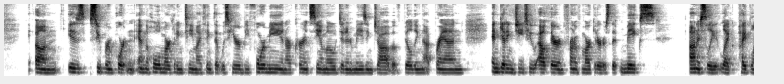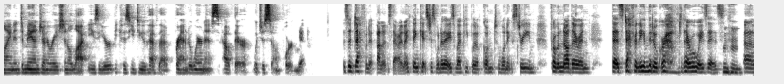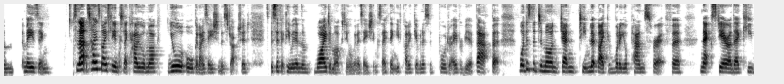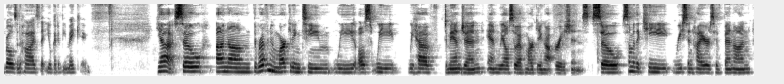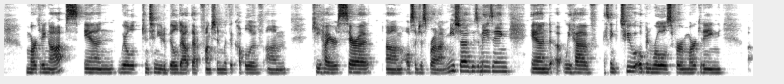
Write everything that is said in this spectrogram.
um, is super important. And the whole marketing team i think that was here before me and our current cmo did an amazing job of building that brand and getting g2 out there in front of marketers that makes honestly like pipeline and demand generation a lot easier because you do have that brand awareness out there, which is so important. Yeah. There's a definite balance there. And I think it's just one of those where people have gone to one extreme from another. And there's definitely a middle ground. There always is. Mm-hmm. Um, amazing. So that ties nicely into like how your mark your organization is structured, specifically within the wider marketing organization. Because I think you've kind of given us a broader overview of that. But what does the demand gen team look like, and what are your plans for it for next year? Are there key roles and hires that you're going to be making? Yeah. So on um, the revenue marketing team, we also we we have demand gen and we also have marketing operations. So some of the key recent hires have been on marketing ops, and we'll continue to build out that function with a couple of um, key hires. Sarah um, also just brought on Misha, who's amazing, and uh, we have I think two open roles for marketing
